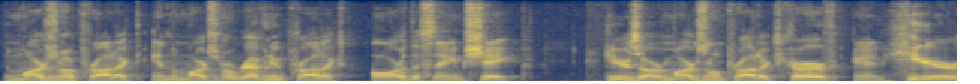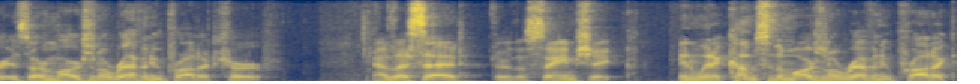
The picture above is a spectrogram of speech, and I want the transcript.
the marginal product and the marginal revenue product are the same shape. Here's our marginal product curve, and here is our marginal revenue product curve. As I said, they're the same shape. And when it comes to the marginal revenue product,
